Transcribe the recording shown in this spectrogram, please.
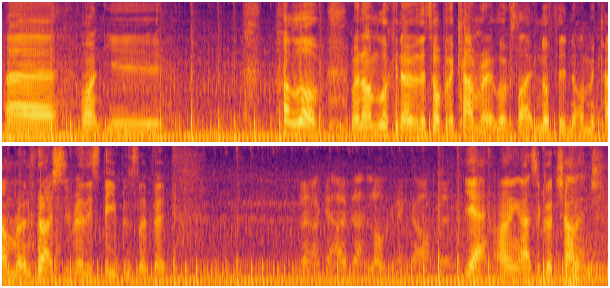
Uh, why don't you? I love when I'm looking over the top of the camera. It looks like nothing on the camera, and they're actually really steep and slippy. Then I get over that log and then go up there. Yeah, I think that's a good challenge.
